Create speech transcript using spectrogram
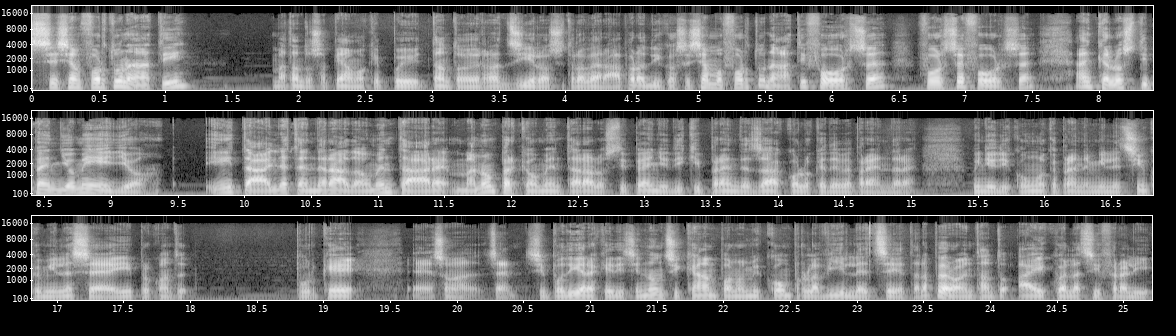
se siamo fortunati, ma tanto sappiamo che poi tanto il raggiro si troverà, però dico se siamo fortunati forse, forse, forse anche lo stipendio medio in Italia tenderà ad aumentare, ma non perché aumenterà lo stipendio di chi prende già quello che deve prendere. Quindi io dico uno che prende 1.500-1.600, per quanto purché eh, insomma, cioè, si può dire che dici non ci campo, non mi compro la villa, eccetera, però intanto hai quella cifra lì.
